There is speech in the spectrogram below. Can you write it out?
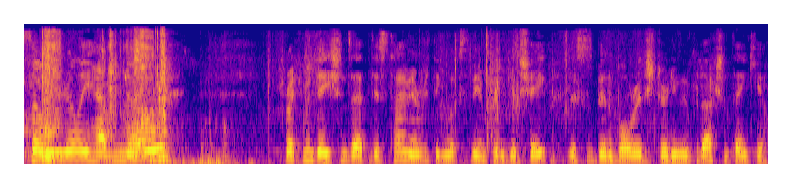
So we really have no recommendations at this time. Everything looks to be in pretty good shape. This has been a Bull Ridge Dirty New production. Thank you.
